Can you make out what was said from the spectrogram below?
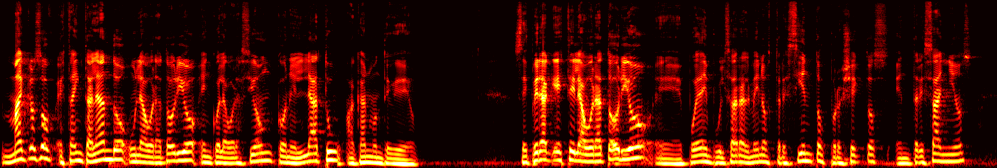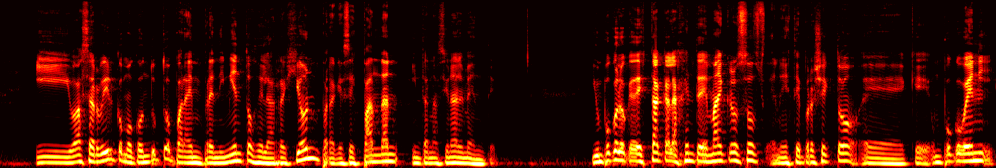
Microsoft está instalando un laboratorio en colaboración con el LATU acá en Montevideo. Se espera que este laboratorio eh, pueda impulsar al menos 300 proyectos en tres años y va a servir como conducto para emprendimientos de la región para que se expandan internacionalmente. Y un poco lo que destaca la gente de Microsoft en este proyecto, eh, que un poco ven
